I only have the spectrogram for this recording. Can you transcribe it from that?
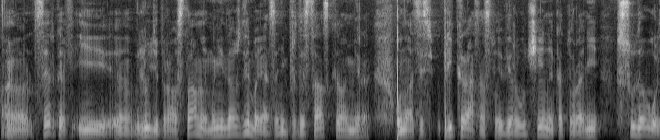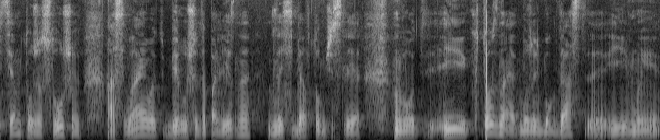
э, церковь и э, люди православные, мы не должны бояться ни протестантского мира. У нас есть прекрасное свое вероучение, которое они с удовольствием тоже слушают, осваивают, берут что-то полезное для себя в том числе. Вот. И кто знает, может быть, Бог даст, э, и мы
